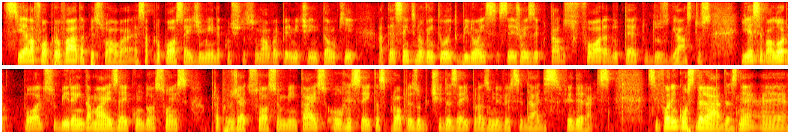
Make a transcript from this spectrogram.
Se ela for aprovada, pessoal, essa proposta aí de emenda constitucional vai permitir então que até 198 bilhões sejam executados fora do teto dos gastos. E esse valor pode subir ainda mais aí com doações para projetos socioambientais ou receitas próprias obtidas aí pelas universidades federais. Se forem consideradas, né, é,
